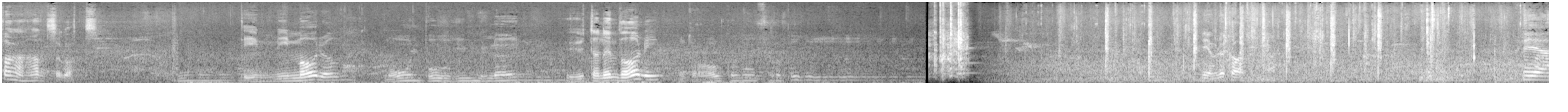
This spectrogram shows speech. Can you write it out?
fan så gott. Dimmig morgon, moln på himlen Utan en varning Lever du Karl? Vi är,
